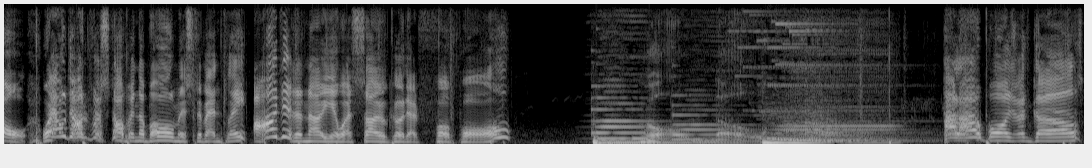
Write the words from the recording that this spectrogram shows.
Well done for stopping the ball, Mr. Bentley. I didn't know you were so good at football. Oh, no. Hello, boys and girls.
